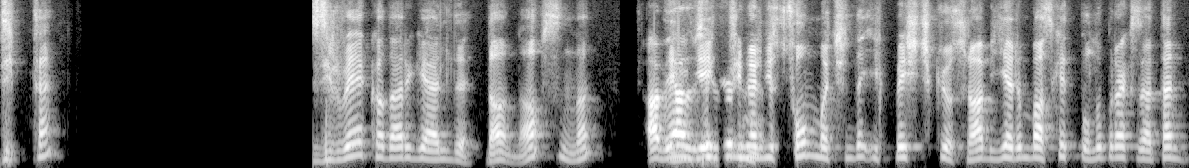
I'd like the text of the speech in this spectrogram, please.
dipten zirveye kadar geldi. Daha ne yapsın lan? Abi NBA şey mi? finali son maçında ilk 5 çıkıyorsun abi. Yarın basketbolu bırak zaten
